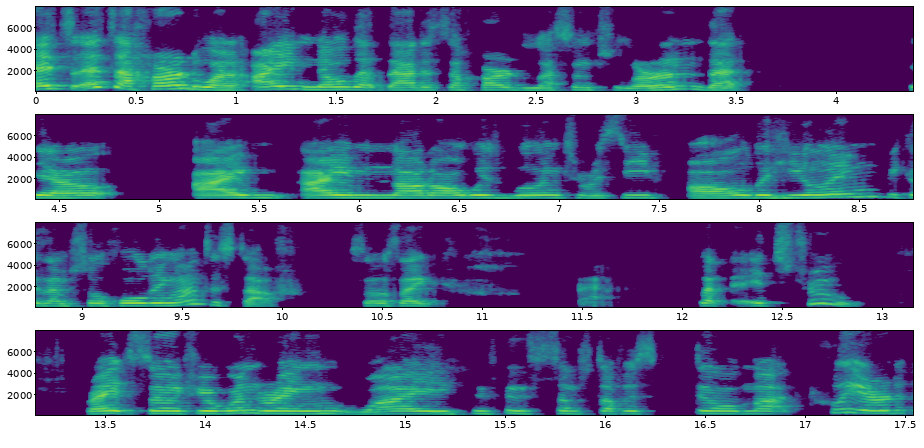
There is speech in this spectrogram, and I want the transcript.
It's, it's a hard one. I know that that is a hard lesson to learn that, you know, I'm I am not always willing to receive all the healing because I'm still holding on to stuff. So it's like, but it's true, right? So if you're wondering why some stuff is still not cleared,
